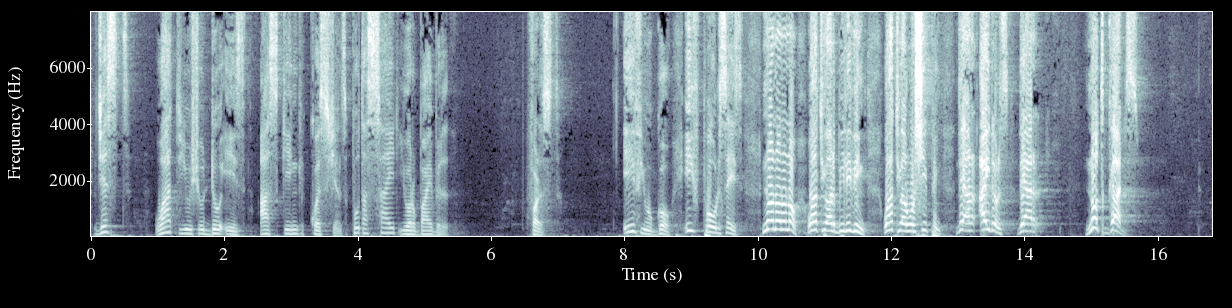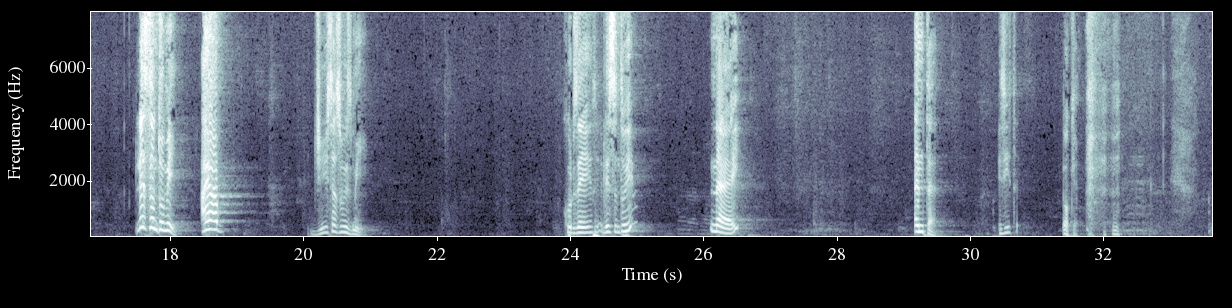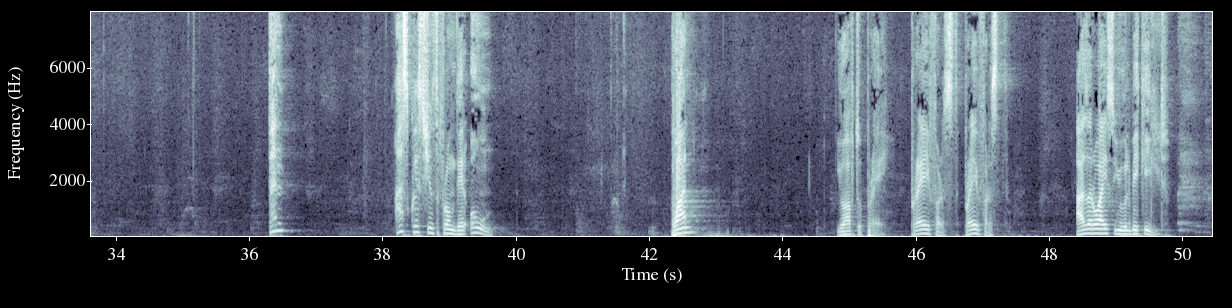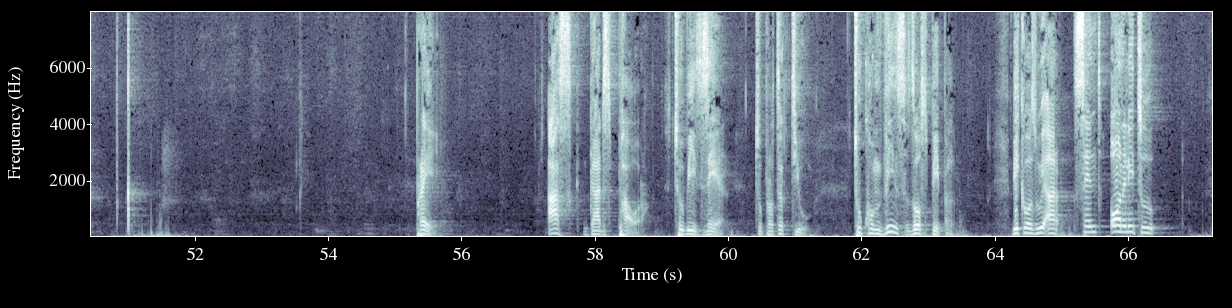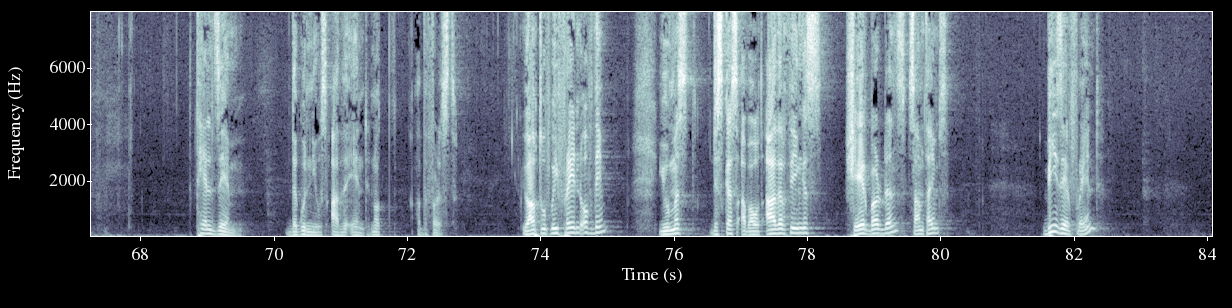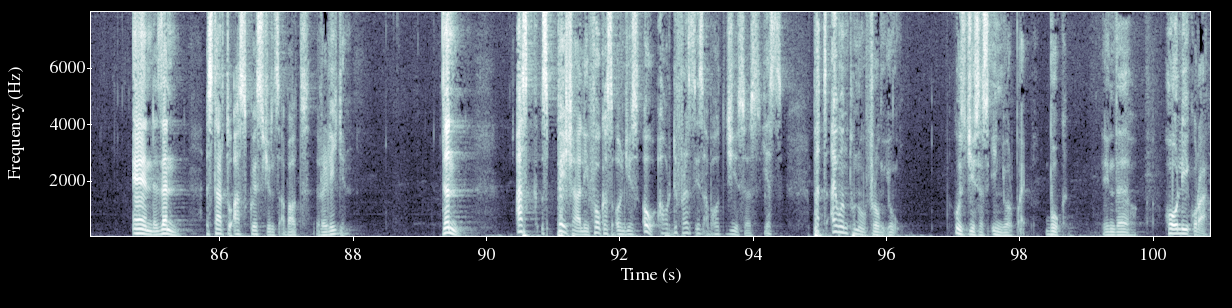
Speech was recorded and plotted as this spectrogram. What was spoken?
just what you should do is asking questions. Put aside your Bible first. If you go, if Paul says, no, no, no, no, what you are believing, what you are worshipping, they are idols, they are not gods. Listen to me. I have Jesus with me. Could they listen to him? Nay. Enter. Is it? Okay. ask questions from their own. One, you have to pray. Pray first. Pray first. Otherwise, you will be killed. Pray. Ask God's power to be there to protect you, to convince those people. Because we are sent only to tell them the good news at the end, not at the first. You have to be friend of them. You must discuss about other things, share burdens sometimes. Be their friend. And then start to ask questions about religion. Then especially focus on Jesus. Oh, our difference is about Jesus. Yes. But I want to know from you who's Jesus in your Bible, book, in the Holy Quran.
